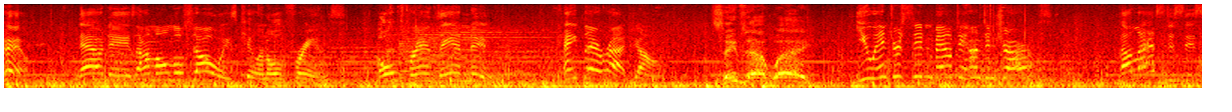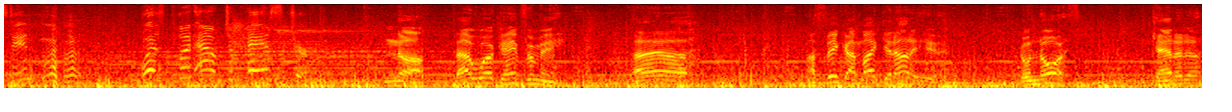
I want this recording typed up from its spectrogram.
Hell, nowadays I'm almost always killing old friends. Old friends and new. Ain't that right, John? Seems that way. You interested in bounty hunting, Charles? My last assistant was put out to pasture. No, that work ain't for me. I, uh... I think I might get out of here. Go north. Canada.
